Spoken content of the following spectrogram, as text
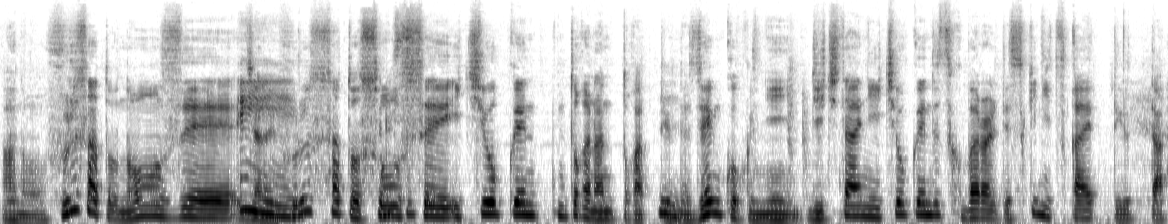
あの、ふるさと納税じゃない、えー、ふるさと創生1億円とかなんとかっていうんで、うん、全国に自治体に1億円ずつ配られて好きに使えって言った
